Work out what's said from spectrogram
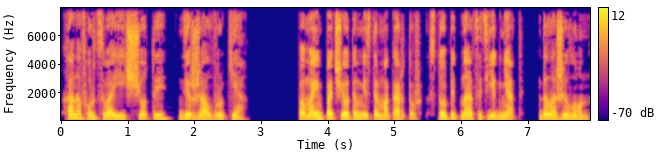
Ханафорд свои счеты держал в руке. «По моим подсчетам, мистер МакАртур, 115 ягнят», — доложил он.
